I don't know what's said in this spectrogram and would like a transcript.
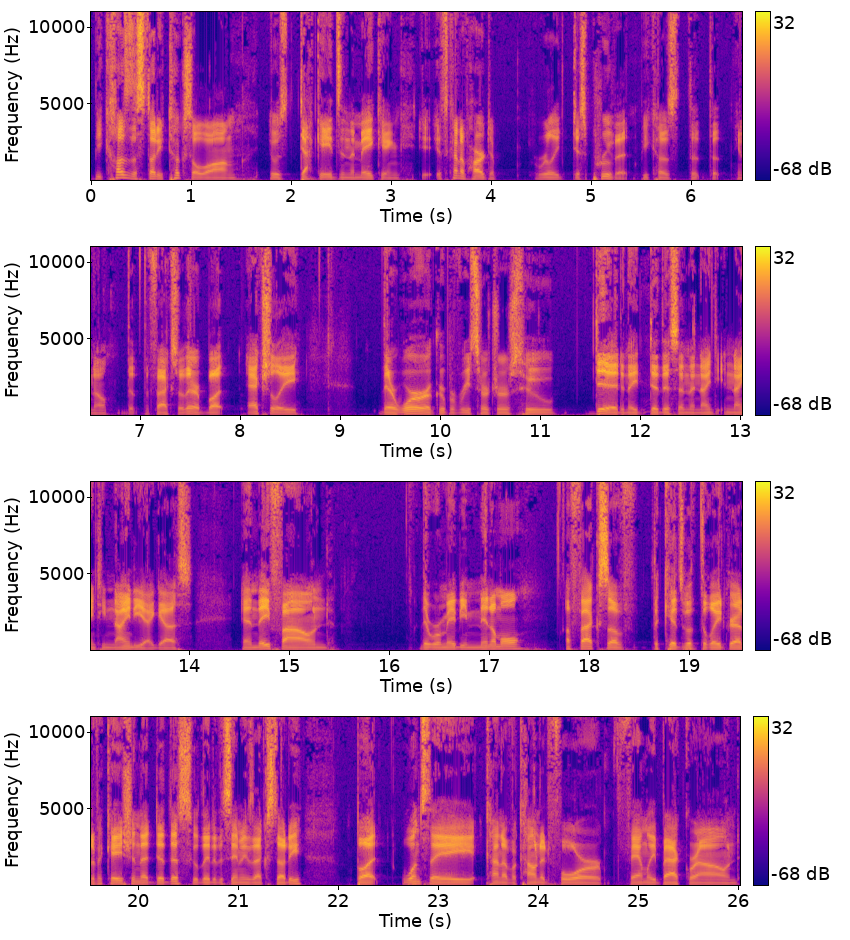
because the study took so long, it was decades in the making. It's kind of hard to really disprove it because the, the you know the, the facts are there. But actually, there were a group of researchers who did, and they did this in the 19, in 1990, I guess, and they found there were maybe minimal effects of the kids with delayed gratification that did this. So they did the same exact study, but once they kind of accounted for family background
